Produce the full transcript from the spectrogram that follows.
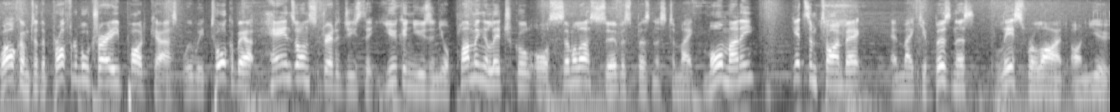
Welcome to the Profitable Tradie podcast, where we talk about hands on strategies that you can use in your plumbing, electrical, or similar service business to make more money, get some time back, and make your business less reliant on you.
